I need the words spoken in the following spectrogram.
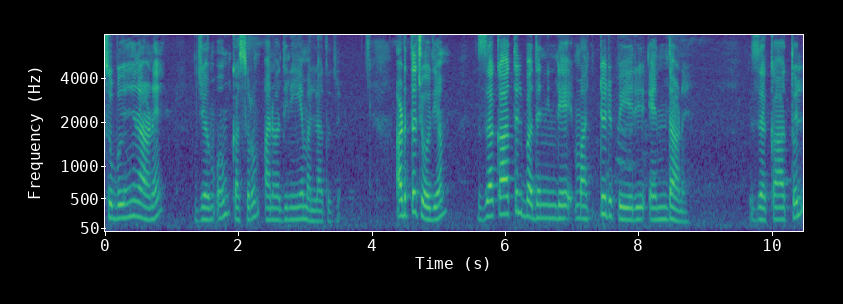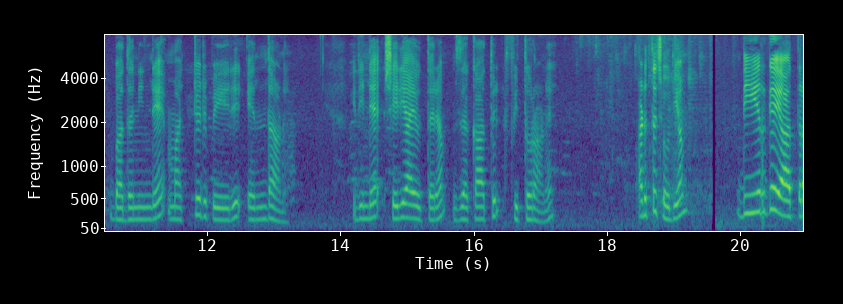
സുബുഹിനാണ് ജംഉം കസറും അനുവദനീയമല്ലാത്തത്. അടുത്ത ചോദ്യം സക്കാത്തുൽ ബദനിന്റെ മറ്റൊരു പേര് എന്താണ്? സക്കാത്തുൽ ബദനിന്റെ മറ്റൊരു പേര് എന്താണ്? ഇതിന്റെ ശരിയായ ഉത്തരം സക്കാത്തുൽ ഫിത്തുറാണ് അടുത്ത ചോദ്യം ദീർഘയാത്ര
